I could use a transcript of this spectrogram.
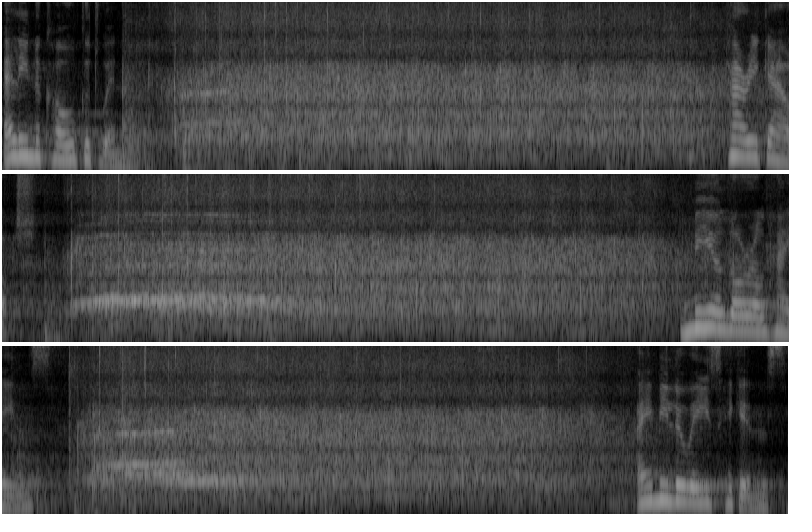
Ellie Nicole Goodwin. Harry Gouch. Mia Laurel Haynes. Amy Louise Higgins.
